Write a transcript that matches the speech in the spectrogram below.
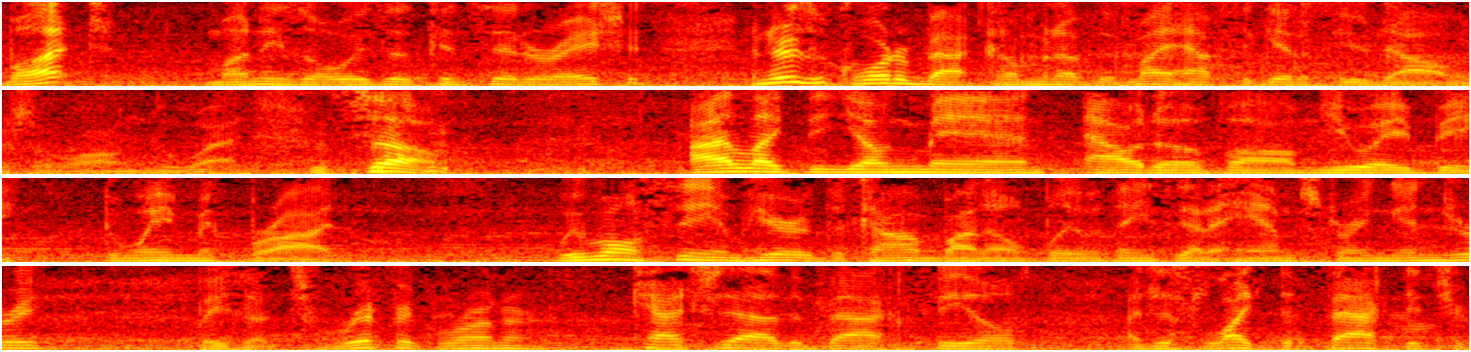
but money's always a consideration. And there's a quarterback coming up that might have to get a few dollars along the way. So I like the young man out of um, UAB, DeWayne McBride. We won't see him here at the combine, I don't believe. I think he's got a hamstring injury, but he's a terrific runner. Catch it out of the backfield. I just like the fact that you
